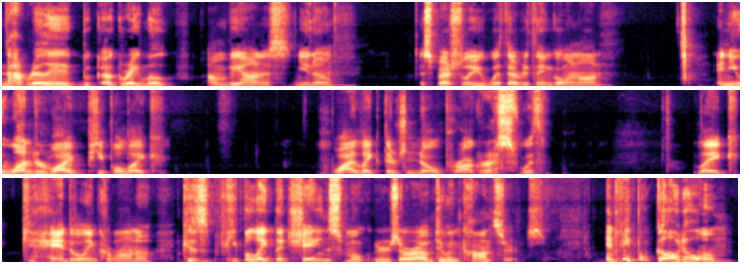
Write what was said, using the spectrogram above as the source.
Not really a great move. I'm gonna be honest. You know, especially with everything going on, and you wonder why people like why like there's no progress with like handling corona. Because people like the Chainsmokers are out doing concerts. And people go to them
